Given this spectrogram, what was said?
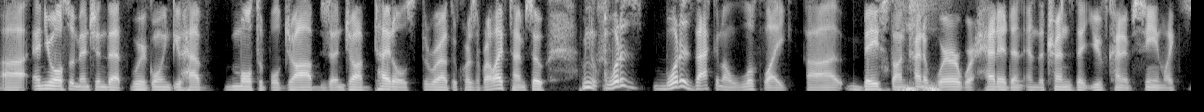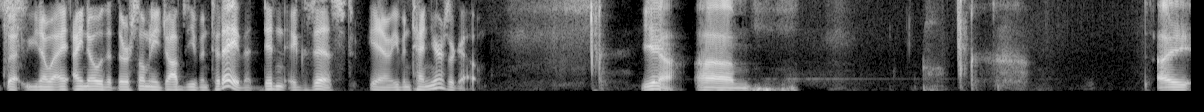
Uh, and you also mentioned that we're going to have multiple jobs and job titles throughout the course of our lifetime. So, I mean, what is, what is that going to look like, uh, based on kind of where we're headed and, and the trends that you've kind of seen? Like, uh, you know, I, I know that there are so many jobs even today that didn't exist, you know, even 10 years ago. Yeah. Um, I,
